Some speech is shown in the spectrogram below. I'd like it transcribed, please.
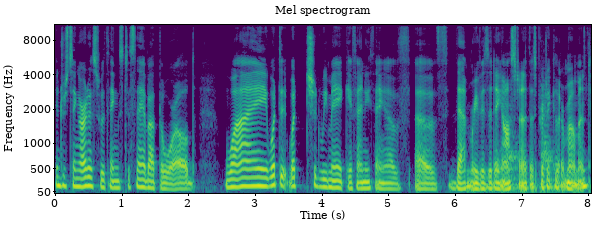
interesting artists with things to say about the world. Why? What did, What should we make, if anything, of of them revisiting Austen at this particular moment?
